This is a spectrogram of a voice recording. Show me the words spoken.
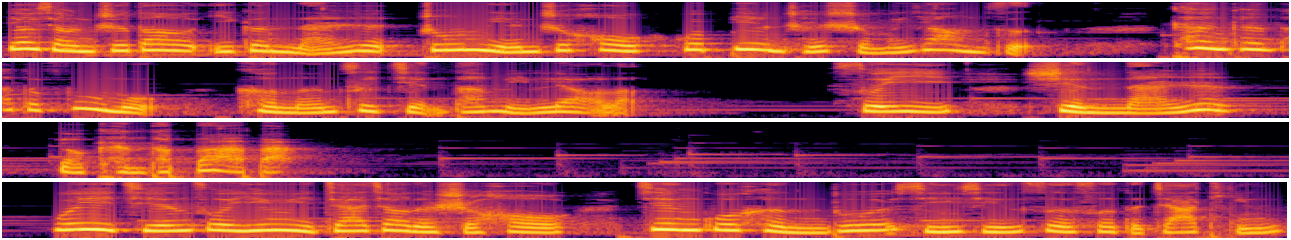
要想知道一个男人中年之后会变成什么样子，看看他的父母可能最简单明了了。所以选男人要看他爸爸。我以前做英语家教的时候，见过很多形形色色的家庭，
